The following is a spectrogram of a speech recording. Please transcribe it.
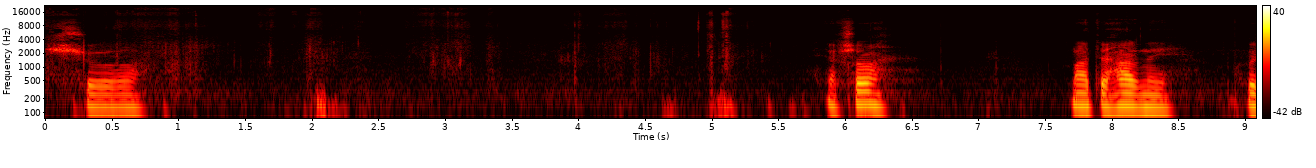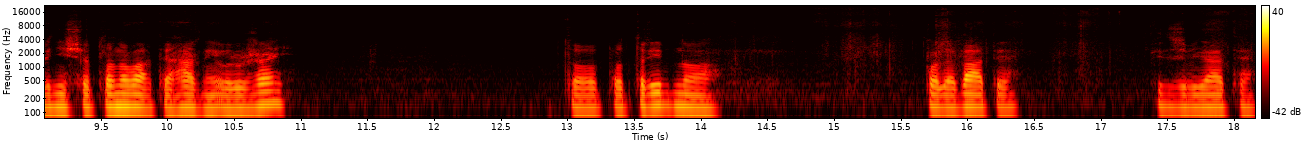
Що якщо мати гарний, верніше планувати гарний урожай, то потрібно поливати, підживляти.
